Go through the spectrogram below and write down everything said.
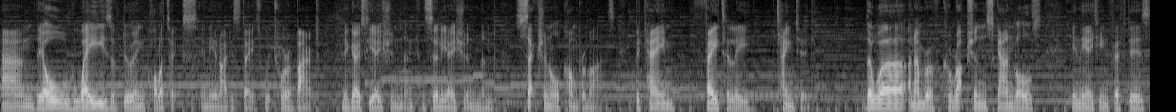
and the old ways of doing politics in the United States, which were about negotiation and conciliation and sectional compromise, became fatally tainted. There were a number of corruption scandals in the 1850s.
